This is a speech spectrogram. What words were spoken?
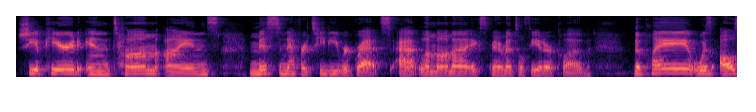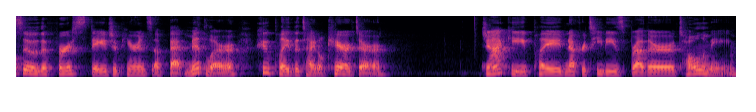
She appeared in Tom Eyen's Miss Nefertiti Regrets at La Mama Experimental Theater Club. The play was also the first stage appearance of Bette Midler, who played the title character. Jackie played Nefertiti's brother Ptolemy.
